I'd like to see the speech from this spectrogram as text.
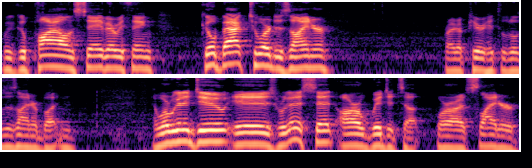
We compile and save everything. Go back to our designer. Right up here, hit the little designer button. And what we're going to do is we're going to set our widgets up, or our slider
